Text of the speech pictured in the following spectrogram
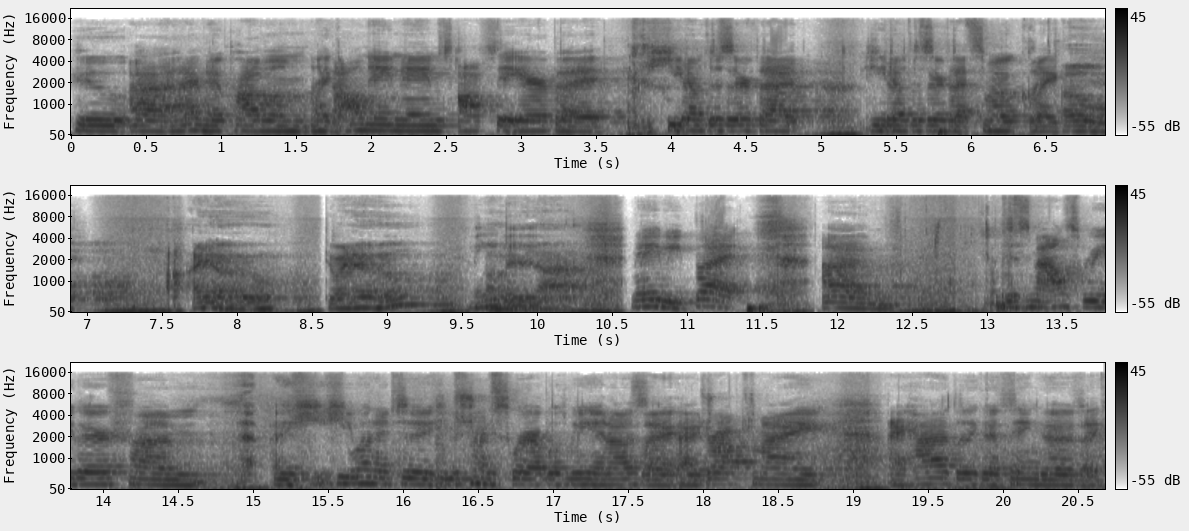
who uh, I have no problem. Like I'll name names off the air, but he don't deserve that. He don't deserve that smoke. Like Oh, I know who. Do I know who? Oh, maybe not. maybe, but um, this mouth breather from uh, he, he wanted to he was trying to square up with me and i was like i dropped my i had like a thing of like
